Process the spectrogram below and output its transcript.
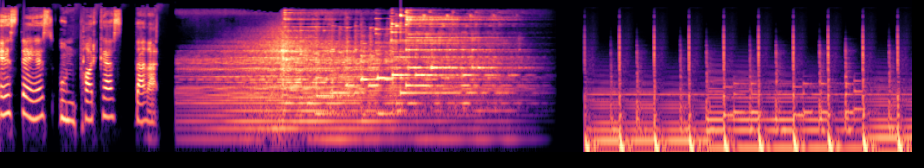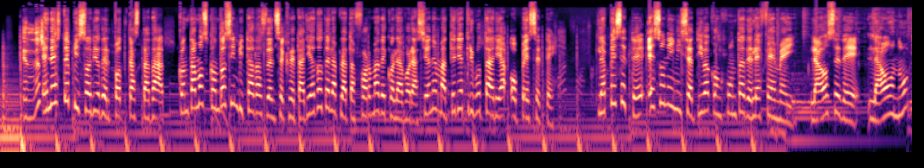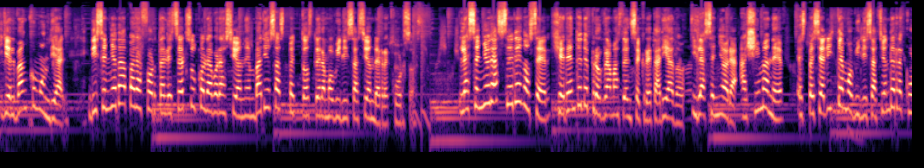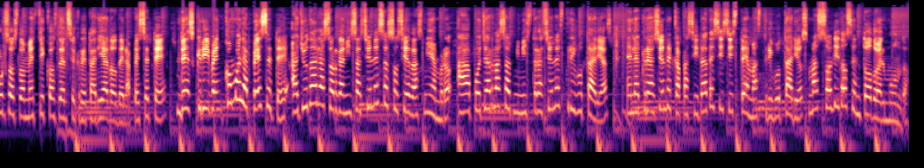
Este es un podcast Dada. En este episodio del podcast DADAT, contamos con dos invitadas del Secretariado de la Plataforma de Colaboración en Materia Tributaria o PCT. La PCT es una iniciativa conjunta del FMI, la OCDE, la ONU y el Banco Mundial, diseñada para fortalecer su colaboración en varios aspectos de la movilización de recursos. La señora Seren Oser, gerente de programas del secretariado, y la señora Ashima Nev, especialista en movilización de recursos domésticos del secretariado de la PCT, describen cómo la PCT ayuda a las organizaciones asociadas miembro a apoyar las administraciones tributarias en la creación de capacidades y sistemas tributarios más sólidos en todo el mundo.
